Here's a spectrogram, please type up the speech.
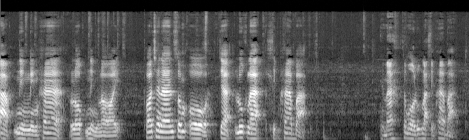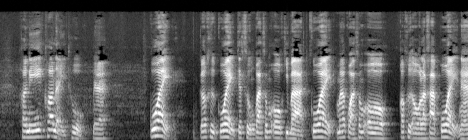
กับหนึ่งหนึ่งห้าลบหนึ่งร้อยเพราะฉะนั้นส้มโอจะลูกละสิบห้าบาท เห็นไหมส้มโอลูกละสิบห้าบาท ข้อนี้ข้อไหนถูกนะกล้วยก็คือกล้วยจะสูงกว่าส้มโอกี่บาท กล้วยมากกว่าส้มโอ ก็คือเอาราคากล้วยนะ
